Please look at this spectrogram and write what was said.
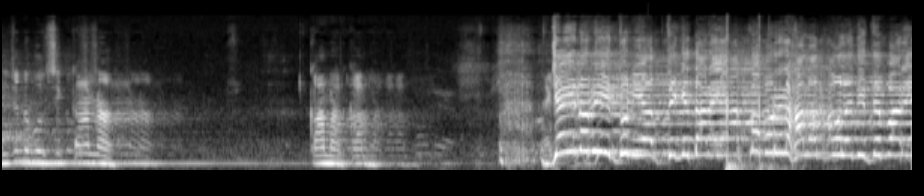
এই জন্য বলছি, কানা। কানা কানা। যেই নবী দুনিয়ার থেকে দাঁড়ায় কবরের হালত বলে দিতে পারে।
